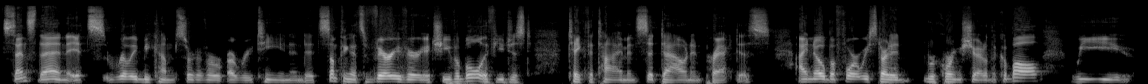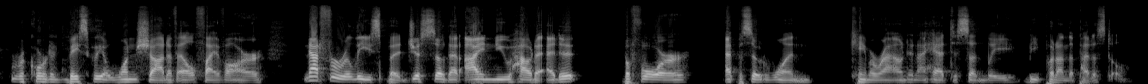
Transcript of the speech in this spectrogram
since then, it's really become sort of a, a, routine, and it's something that's very, very achievable if you just take the time and sit down and practice. I know before we started recording Shadow of the Cabal, we recorded basically a one shot of L5R, not for release, but just so that I knew how to edit before episode one came around and I had to suddenly be put on the pedestal.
